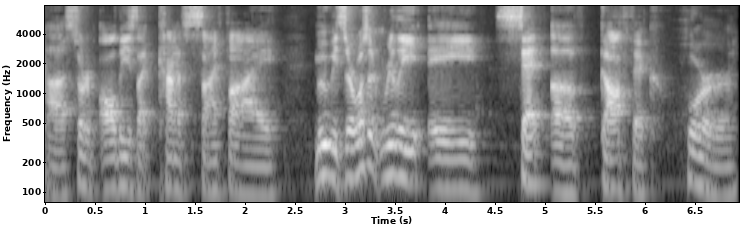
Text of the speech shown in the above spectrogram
uh, sort of all these like kind of sci-fi movies. There wasn't really a set of gothic horror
